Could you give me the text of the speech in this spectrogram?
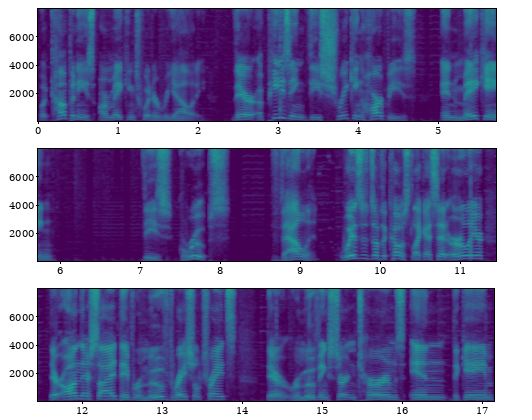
but companies are making Twitter reality. They're appeasing these shrieking harpies and making these groups valid. Wizards of the Coast, like I said earlier, they're on their side. They've removed racial traits. They're removing certain terms in the game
